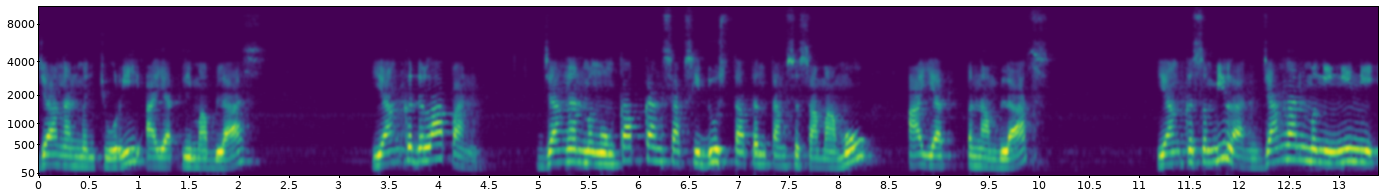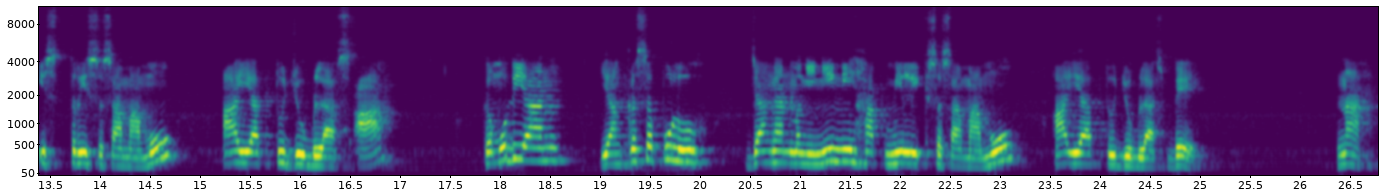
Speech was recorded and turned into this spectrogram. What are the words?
jangan mencuri. Ayat 15. Yang kedelapan, jangan mengungkapkan saksi dusta tentang sesamamu ayat 16 yang kesembilan jangan mengingini istri sesamamu ayat 17a kemudian yang kesepuluh jangan mengingini hak milik sesamamu ayat 17b nah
